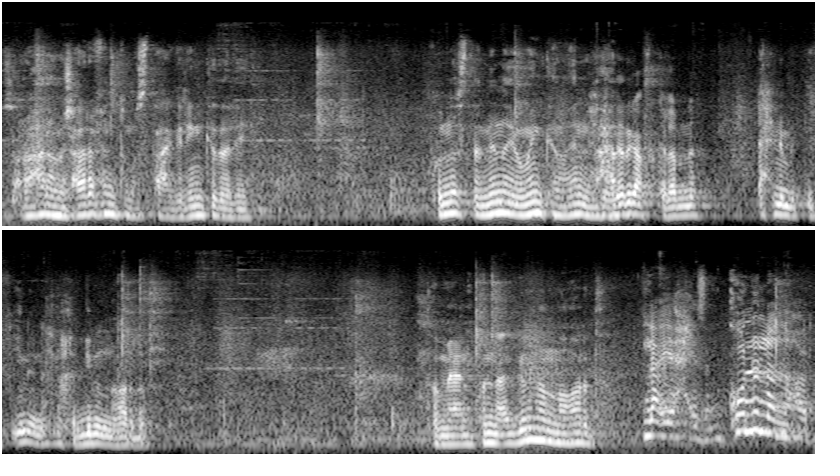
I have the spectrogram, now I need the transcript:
بصراحة أنا مش عارف أنتوا مستعجلين كده ليه؟ كنا استنينا يومين كمان. إحنا هنرجع في كلامنا. إحنا متفقين إن إحنا خارجين النهارده. طب يعني كنا أجلنا النهاردة. لا يا حازم كله للنهاردة.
